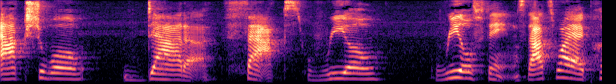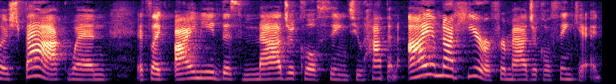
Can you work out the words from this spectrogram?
actual data, facts, real real things. That's why I push back when it's like, I need this magical thing to happen. I am not here for magical thinking.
